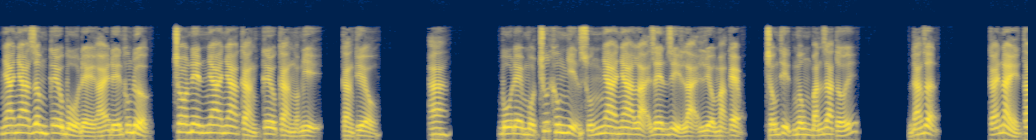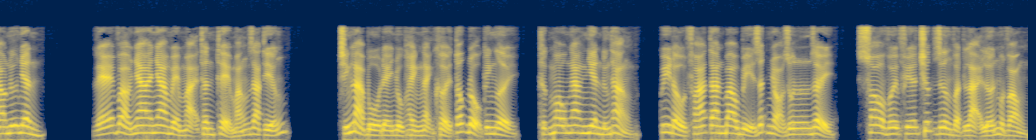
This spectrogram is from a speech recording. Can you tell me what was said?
nha nha dâm kêu bồ đề ái đến không được, cho nên nha nha càng kêu càng ngọt nhị, càng kiều. A! Bồ đề một chút không nhịn xuống nha nha lại rên rỉ lại liều mạng kẹp, chống thịt mông bắn ra tới. Đáng giận! Cái này tao nữ nhân! Ghé vào nha nha mềm mại thân thể mắng ra tiếng. Chính là bồ đề nhục hành ngạnh khởi tốc độ kinh người, thực mau ngang nhiên đứng thẳng, quy đầu phá tan bao bì rất nhỏ run rẩy, so với phía trước dương vật lại lớn một vòng.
